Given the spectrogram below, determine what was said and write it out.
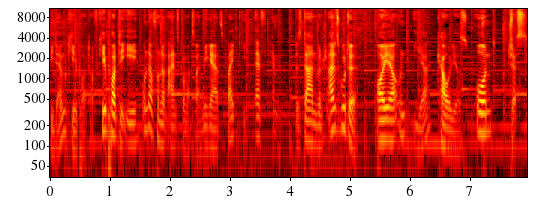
wieder im Kielpot auf kielpot.de und auf 101,2 MHz bei Kiel FM. Bis dahin wünsche ich alles Gute, euer und ihr Kaulius und tschüss.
